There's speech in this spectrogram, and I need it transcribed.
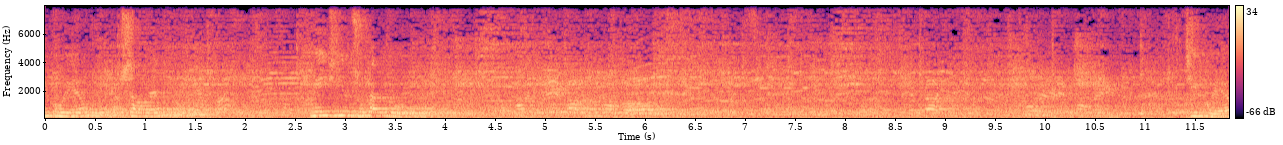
Dziękuję. Przodem. Mięśnie brzucha i łód. Dziękuję.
